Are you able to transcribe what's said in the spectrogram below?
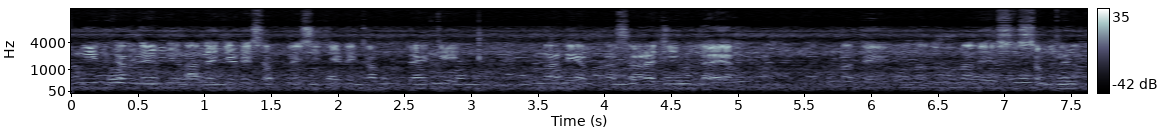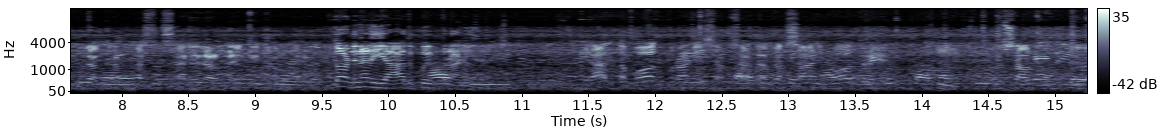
ਉਮੀਦ ਕਰਦੇ ਹਾਂ ਵੀ ਉਹਨਾਂ ਦੇ ਜਿਹੜੇ ਸੁਪਨੇ ਸੀ ਜਿਹੜੇ ਕੰਮ ਨੂੰ ਲੈ ਕੇ ਉਹਨਾਂ ਨੇ ਆਪਣਾ ਸਾਰਾ ਜੀਵਨ ਲਾਇਆ। ਉਹਨਾਂ ਦੇ ਉਹਨਾਂ ਦੇ ਉਹਨਾਂ ਦੇ ਸੁਪਨੇ ਨੂੰ ਪੂਰਾ ਕਰਨ ਵਾਸਤੇ ਸਾਰੇ ਰਲ ਮਿਲ ਕੇ ਕੰਮ ਕਰਨਗੇ ਤੁਹਾਡੇ ਨਾਲ ਯਾਦ ਕੋਈ ਪੁਰਾਣੀ? ਯਾਦ ਤਾਂ ਬਹੁਤ ਪੁਰਾਣੀ ਸਭ ਸਾਡਾ ਤਾਂ ਸਾਂਝ ਬਹੁਤ ਰਹੇ। ਉਹ ਸਭ ਜੋ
